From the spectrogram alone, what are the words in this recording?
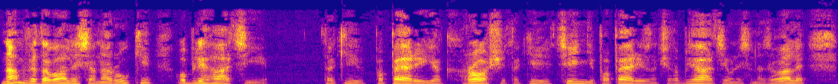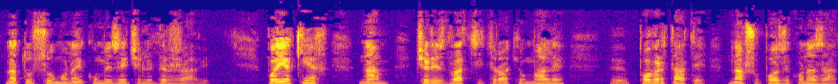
Нам видавалися на руки облігації, такі папери, як гроші, такі цінні папери, значить облігації вони це називали, на ту суму, на яку ми зичили державі, по яких нам через 20 років мали е, повертати нашу позику назад.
